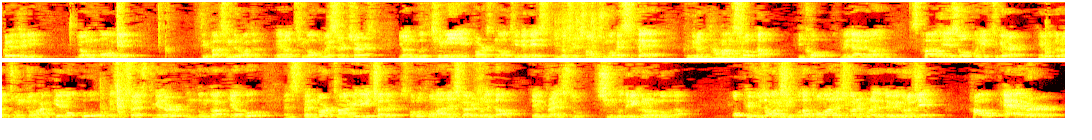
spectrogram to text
그랬더니 연, 어, 이제 뒷받침 들어가잖아. When a team of researchers 연구팀이 first noted this 이것을 처음 주목했을 때 그들은 당황스러웠다. Because 왜냐하면 spouses often eat together 배우들은 종종 함께 먹고 exercise together 운동도 함께 하고 and spend more time with each other 서로 더 많은 시간을 보낸다. Than friends do 친구들이 그러는 것보다. 어 배우자가 친구보다 더 많은 시간을 보내는데 왜 그러지? However.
